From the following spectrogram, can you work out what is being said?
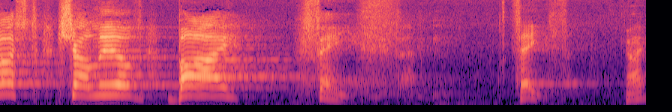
just shall live by faith. Faith, right?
